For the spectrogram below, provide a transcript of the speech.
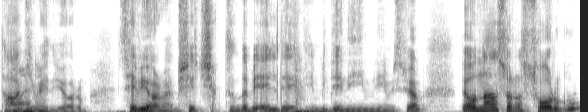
takip Aynen. ediyorum. Seviyorum yani bir şey çıktığında bir elde edeyim, bir deneyimleyeyim istiyorum. Ve ondan sonra sorgum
